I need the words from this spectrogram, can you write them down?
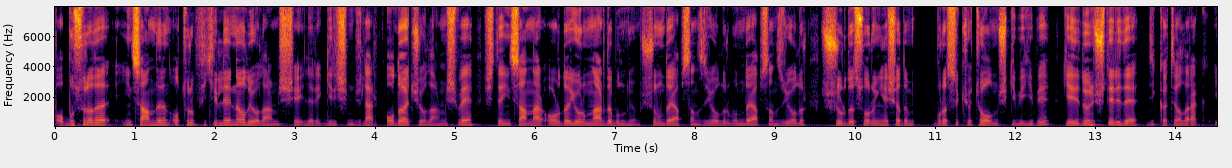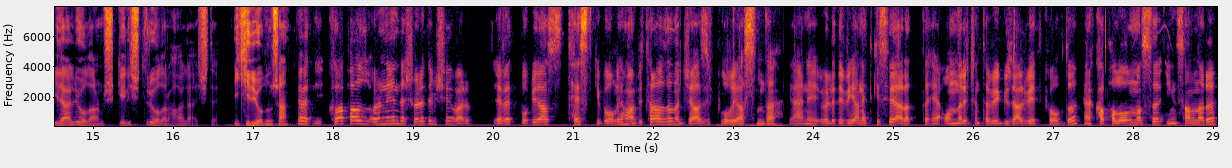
o bu sırada insanların oturup fikirlerini alıyorlarmış şeyleri girişimciler. Oda açıyorlarmış ve işte insanlar orada yorumlarda bulunuyormuş. Şunu da yapsanız iyi olur, bunu da yapsanız iyi olur. Şurada sorun yaşadım, burası kötü olmuş gibi gibi. Geri dönüşleri de dikkate alarak ilerliyorlarmış, geliştiriyorlar hala işte. İki diyordun sen. Evet, Clubhouse örneğinde şöyle de bir şey var. Evet bu biraz test gibi oluyor ama bir taraftan da cazip oluyor aslında. Yani öyle de bir yan etkisi yarattı. Yani onlar için tabii güzel bir etki oldu. Yani kapalı olması insanları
